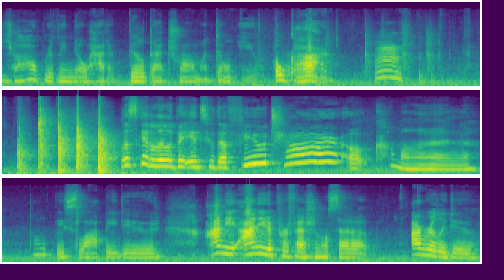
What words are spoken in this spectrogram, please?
Y'all really know how to build that drama, don't you? Oh, God. Mm. Let's get a little bit into the future. Oh, come on. Don't be sloppy, dude. I need I need a professional setup. I really do.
